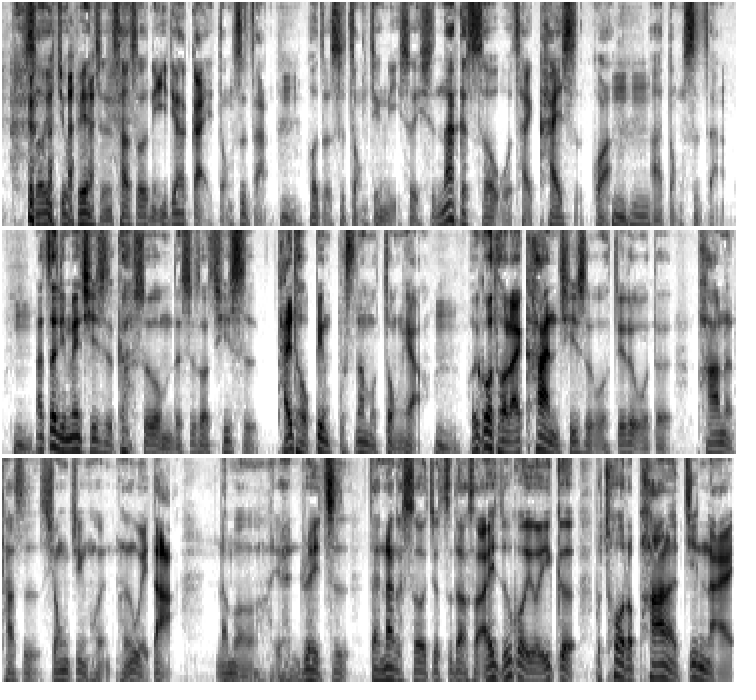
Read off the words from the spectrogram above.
所以就变成他说你一定要改董事长，或者是总经理，所以是那个时候我才开始挂啊董事长。那这里面其实告诉我们的是说，其实抬头并不是那么重要。嗯回过头来看，其实我觉得我的 partner 他是胸襟很很伟大。那么也很睿智，在那个时候就知道说，哎，如果有一个不错的 partner 进来，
